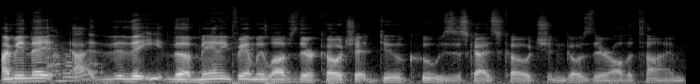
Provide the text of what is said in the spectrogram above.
I mean, they I uh, the, the the Manning family loves their coach at Duke, who is this guy's coach and goes there all the time.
